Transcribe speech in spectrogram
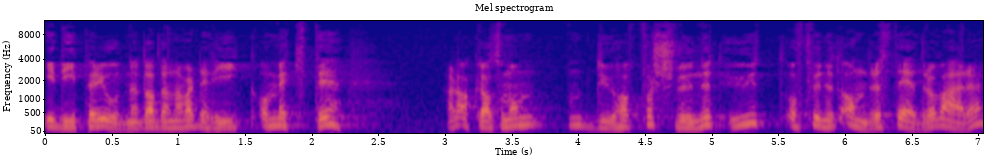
I de periodene da den har vært rik og mektig, er det akkurat som om du har forsvunnet ut og funnet andre steder å være.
